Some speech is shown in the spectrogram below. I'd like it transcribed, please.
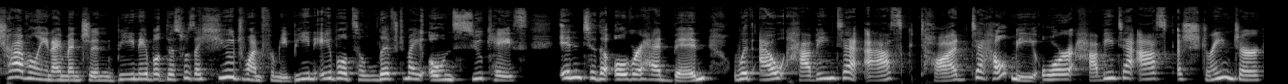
traveling, I mentioned being able, this was a huge one for me, being able to lift my own suitcase into the overhead bin without having to ask Todd to help me or having to ask a stranger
